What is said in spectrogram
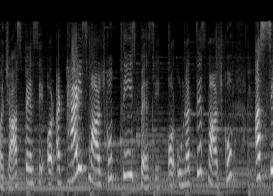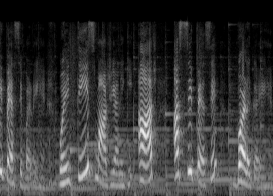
50 पैसे और 28 मार्च को 30 पैसे और 29 मार्च को 80 पैसे बढ़े हैं। वहीं 30 मार्च, यानी कि आज 80 पैसे बढ़ गए हैं।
